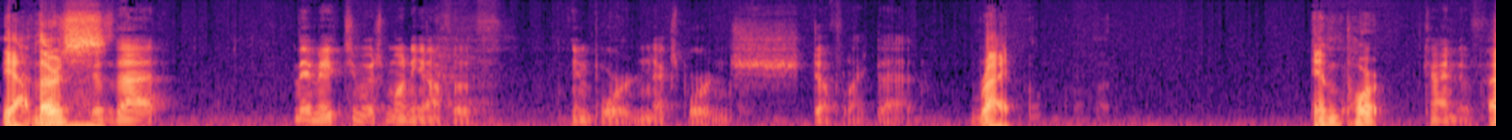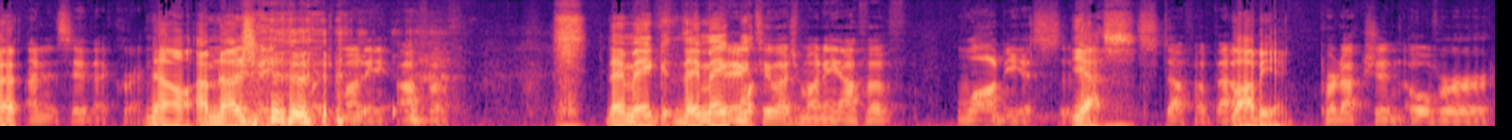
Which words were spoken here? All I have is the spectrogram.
Yeah, there's because that they make too much money off of import and export and stuff like that. right import. Kind of. Uh, I didn't say that correctly. No, I'm not. They make too much money off of they make they they make make mo- too much money off of lobbyists. And Yes. stuff about Lobbying. production over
